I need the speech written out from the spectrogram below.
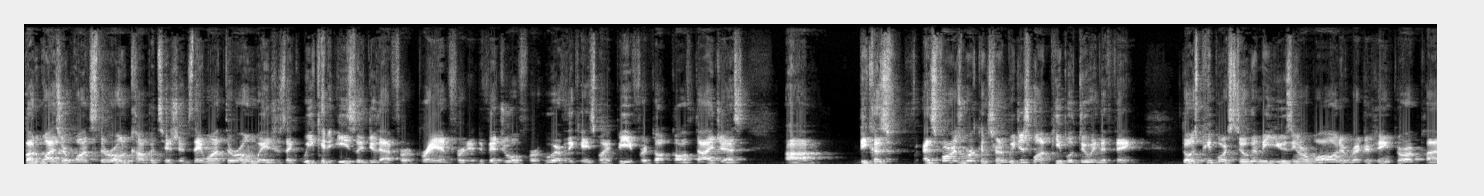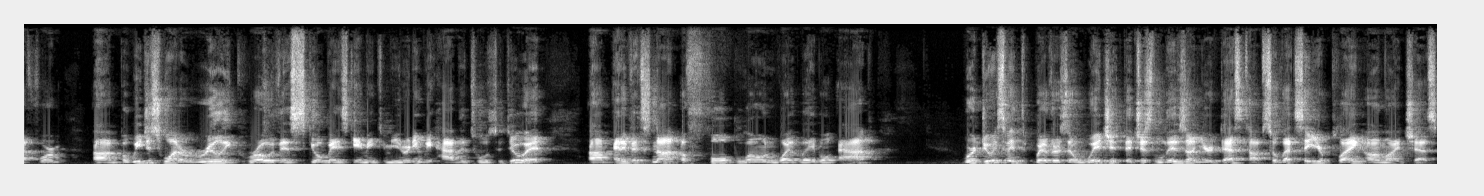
Budweiser wants their own competitions. They want their own wagers. Like we could easily do that for a brand, for an individual, for whoever the case might be, for Golf Digest. Um, because as far as we're concerned, we just want people doing the thing. Those people are still going to be using our wallet and registering through our platform. Um, but we just want to really grow this skill based gaming community. We have the tools to do it. Um, and if it's not a full blown white label app, we're doing something where there's a widget that just lives on your desktop. So let's say you're playing online chess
